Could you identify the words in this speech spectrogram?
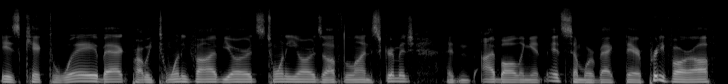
is kicked way back, probably 25 yards, 20 yards off the line of scrimmage, and eyeballing it, it's somewhere back there, pretty far off.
